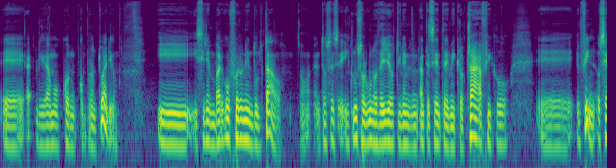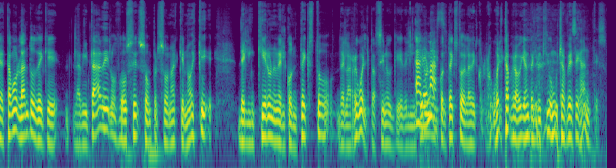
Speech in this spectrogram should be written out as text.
eh, digamos, con, prontuario. Y, sin embargo fueron indultados. Entonces, eh, incluso algunos de ellos tienen antecedentes de microtráfico. Eh, en fin, o sea, estamos hablando de que la mitad de los 12 son personas que no es que delinquieron en el contexto de la revuelta, sino que delinquieron en el contexto de la revuelta, pero habían delinquido muchas veces antes.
